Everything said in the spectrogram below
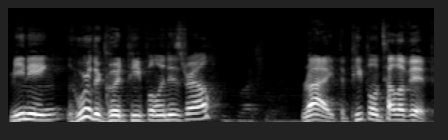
Meaning, who are the good people in Israel? Right, the people in Tel Aviv.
